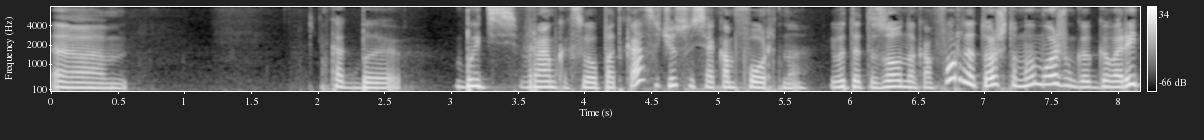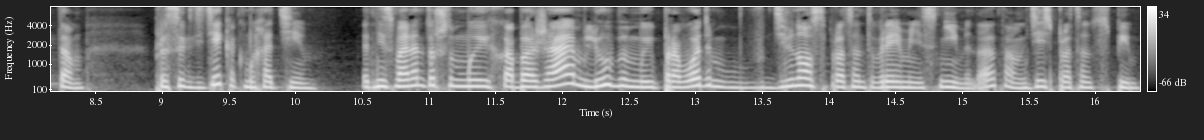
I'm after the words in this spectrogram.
Эм, как бы быть в рамках своего подкаста, чувствовать себя комфортно. И вот эта зона комфорта, то, что мы можем говорить там про своих детей, как мы хотим. Это несмотря на то, что мы их обожаем, любим и проводим 90% времени с ними, да, там 10% спим.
